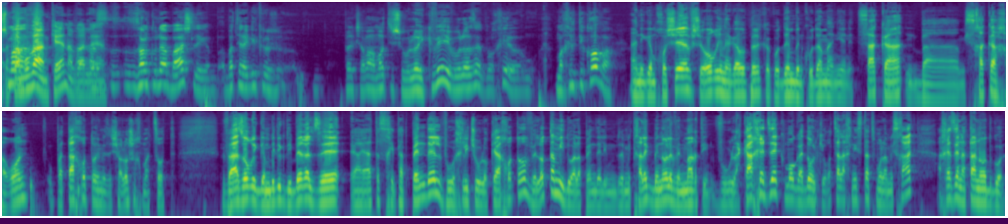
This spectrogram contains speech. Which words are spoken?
חמסה. לא, כמובן, כן, אבל... אה, אז זו הנקודה הבאה שלי, באתי להגיד כאילו, פרק שעבר אמרתי שהוא לא עקבי והוא לא זה, אחי, הוא מאכיל אותי כובע. אני גם חושב שאורי נגע בפרק הקודם בנקודה מעניינת. סאקה, במשחק האחרון, הוא פתח אותו עם איזה שלוש החמצות. ואז אורי גם בדיוק דיבר על זה, היה את הסחיטת פנדל, והוא החליט שהוא לוקח אותו, ולא תמיד הוא על הפנדלים, זה מתחלק בינו לבין מרטין. והוא לקח את זה כמו גדול, כי הוא רצה להכניס את עצמו למשחק, אחרי זה נתן עוד גול.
